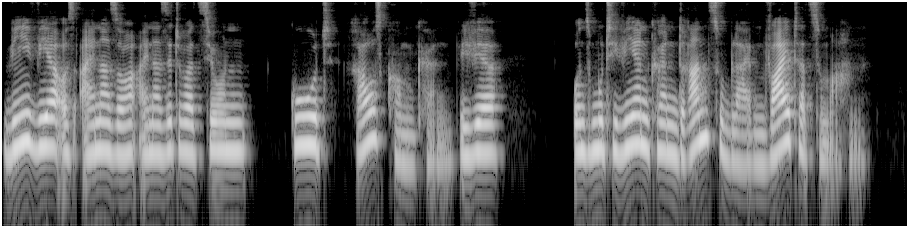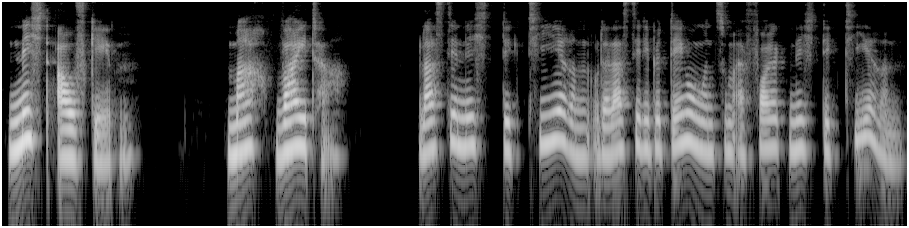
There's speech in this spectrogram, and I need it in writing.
Wie wir aus einer, so einer Situation gut rauskommen können, wie wir uns motivieren können, dran zu bleiben, weiterzumachen, nicht aufgeben. Mach weiter. Lass dir nicht diktieren oder lass dir die Bedingungen zum Erfolg nicht diktieren.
